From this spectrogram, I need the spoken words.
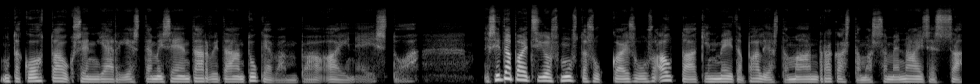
Mutta kohtauksen järjestämiseen tarvitaan tukevampaa aineistoa. Sitä paitsi jos mustasukkaisuus auttaakin meitä paljastamaan rakastamassamme naisessa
